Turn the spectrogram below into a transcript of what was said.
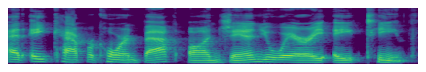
at 8 Capricorn back on January 18th.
